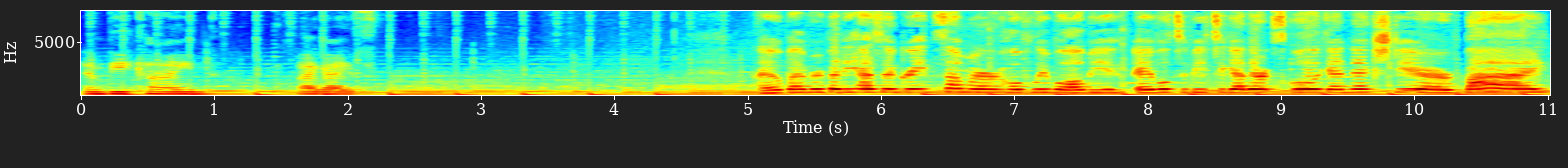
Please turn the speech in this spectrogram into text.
and be kind. Bye, guys. I hope everybody has a great summer. Hopefully, we'll all be able to be together at school again next year. Bye.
